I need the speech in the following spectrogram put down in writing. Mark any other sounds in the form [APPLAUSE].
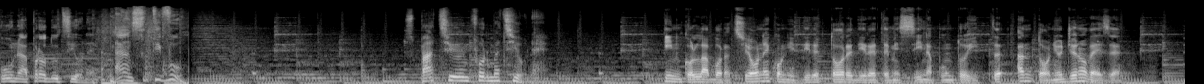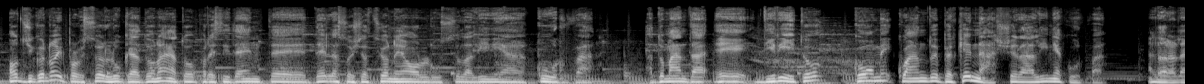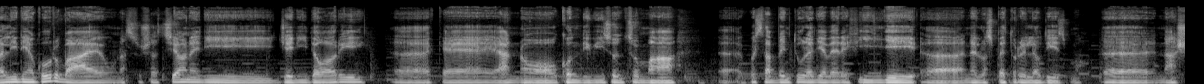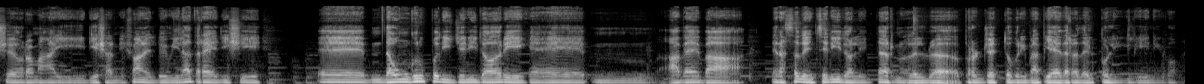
Una produzione Ans TV. Spazio Informazione. In collaborazione con il direttore di retemessina.it Antonio Genovese. Oggi con noi il professor Luca Donato, presidente dell'associazione Ollus La Linea Curva. La domanda è di rito come, quando e perché nasce la linea curva. Allora, la linea curva è un'associazione di genitori eh, che hanno condiviso insomma eh, questa avventura di avere figli eh, nello spettro dell'autismo. Eh, nasce oramai dieci anni fa, nel 2013, eh, da un gruppo di genitori che mh, aveva, era stato inserito all'interno del progetto Prima Pietra del Policlinico.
